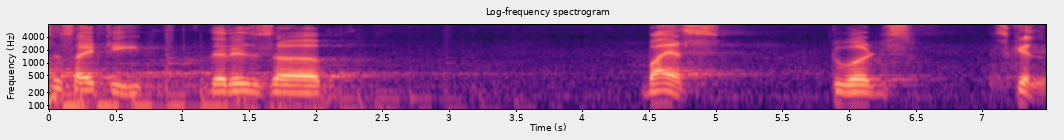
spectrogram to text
society, there is a bias towards skill,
